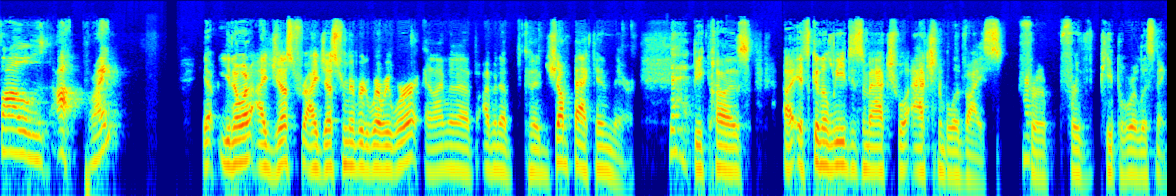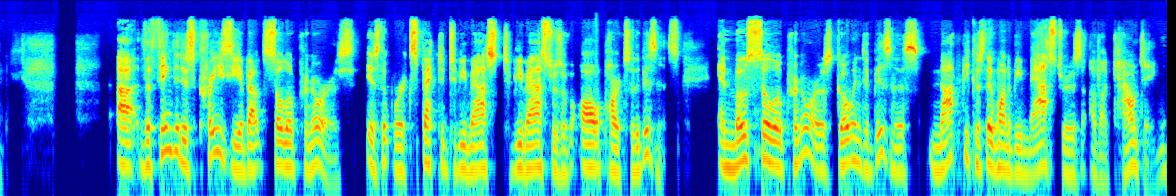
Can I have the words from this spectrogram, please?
follows up right? Yep. You know what? I just I just remembered where we were, and I'm gonna I'm gonna kind of jump back in there because uh, it's going to lead to some actual actionable advice for for people who are listening. Uh, the thing that is crazy about solopreneurs is that we're expected to be mas- to be masters of all parts of the business. And most solopreneurs go into business not because they want to be masters of accounting.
